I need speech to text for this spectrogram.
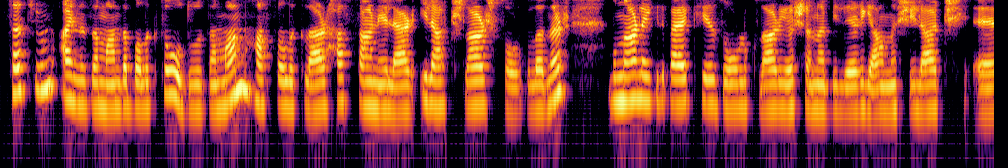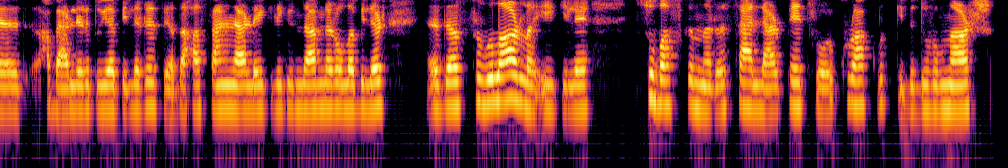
Satürn aynı zamanda balıkta olduğu zaman hastalıklar, hastaneler, ilaçlar sorgulanır. Bunlarla ilgili belki zorluklar yaşanabilir, yanlış ilaç e, haberleri duyabiliriz ya da hastanelerle ilgili gündemler olabilir ya da sıvılarla ilgili su baskınları, seller, petrol, kuraklık gibi durumlar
